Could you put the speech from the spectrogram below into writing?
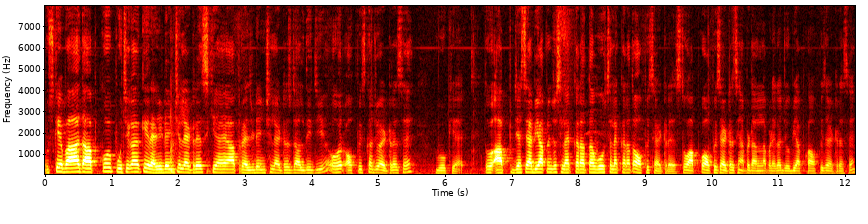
उसके बाद आपको पूछेगा कि रेजिडेंशियल एड्रेस क्या है, आप रेजिडेंशियल एड्रेस डाल दीजिए और ऑफ़िस का जो एड्रेस है, वो क्या है। तो आप, जैसे अभी आपने जो सिलेक्ट करा था, वो सिलेक्ट करा था ऑफ़िस एड्रेस तो आपको ऑफ़िस एड्रेस यहाँ पे डालना पड़ेगा, जो भी आपका ऑफ़िस एड्रेस है।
